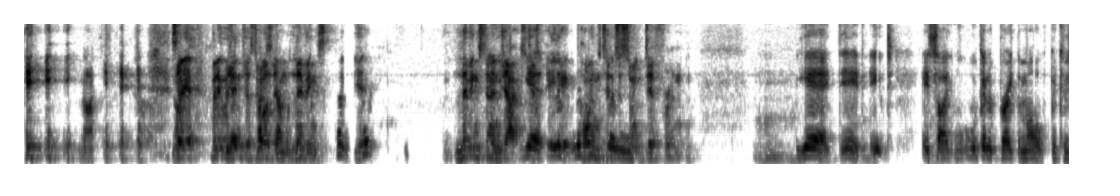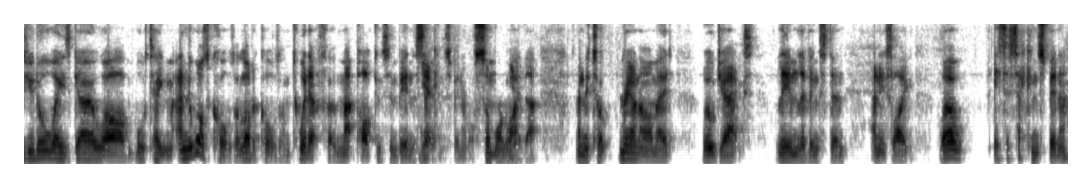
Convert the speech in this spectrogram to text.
Nice. So yeah, but it was Yeah, interesting, wasn't it? Livingstone, yeah, Livingstone and Jacks, Yeah, just, it, Liv- it pointed to something different. Yeah, it did. It it's like we're going to break the mold because you'd always go, "Oh, we'll take," and there was calls, a lot of calls on Twitter for Matt Parkinson being the Yeah. second spinner or someone like that, and they took Rehan Ahmed, Will Jacks, Liam Livingstone, and it's like, well, it's a second spinner.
